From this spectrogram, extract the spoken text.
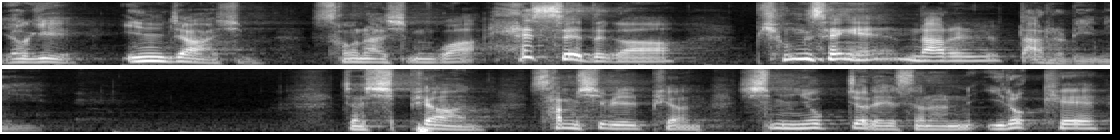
여기 인자하심, 선하심과 헤세드가 평생에 나를 따르리니. 자, 시편 31편 16절에서는 이렇게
